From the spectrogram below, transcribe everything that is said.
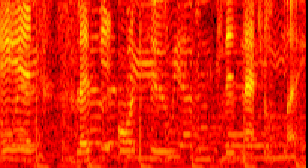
And let's get on to this natural slay.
